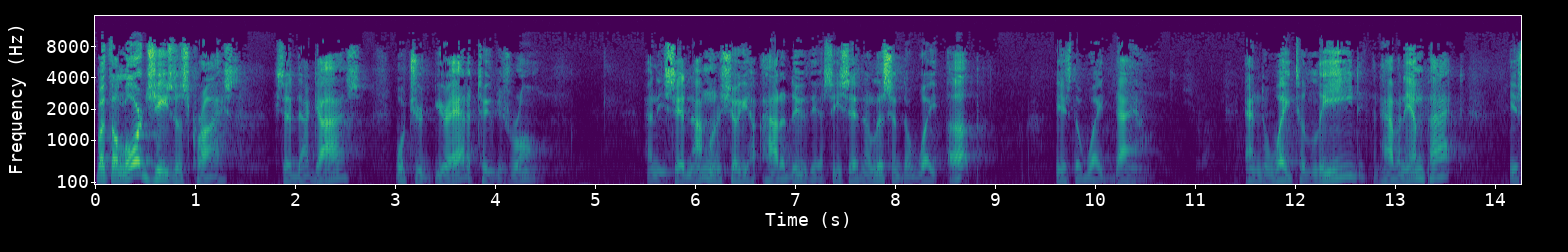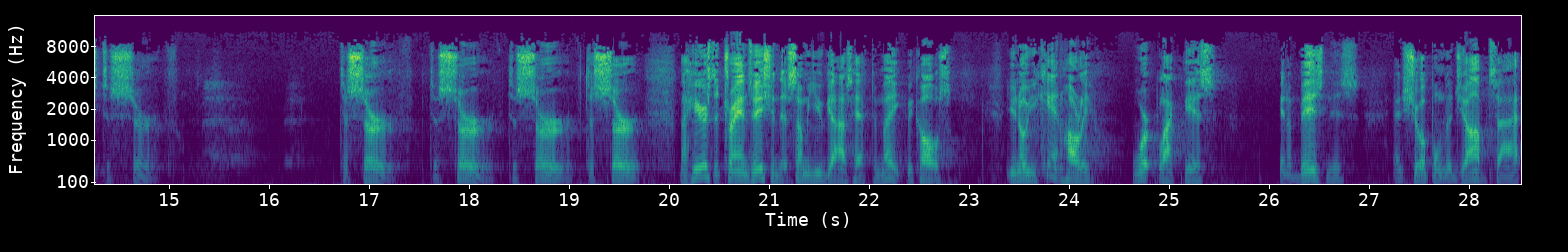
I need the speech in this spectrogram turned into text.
But the Lord Jesus Christ, he said, now guys, what your, your attitude is wrong. And he said, I'm going to show you how to do this. He said, now listen, the way up is the way down. And the way to lead and have an impact is to serve. To serve, to serve, to serve, to serve. Now here's the transition that some of you guys have to make because, you know, you can't hardly work like this in a business and show up on the job site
